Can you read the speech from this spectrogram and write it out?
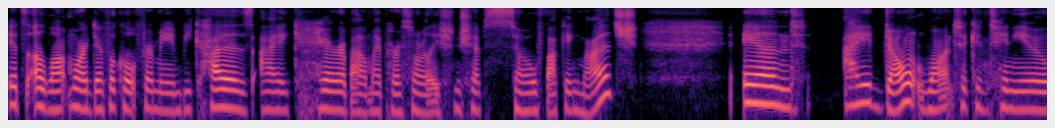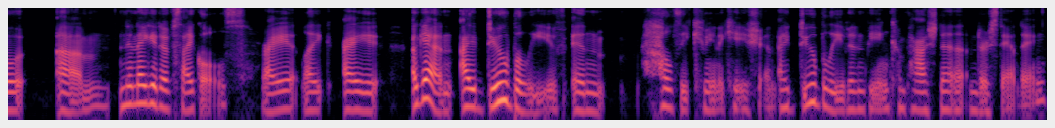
it's a lot more difficult for me because I care about my personal relationships so fucking much. And I don't want to continue um negative cycles, right? Like I again, I do believe in healthy communication. I do believe in being compassionate and understanding.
